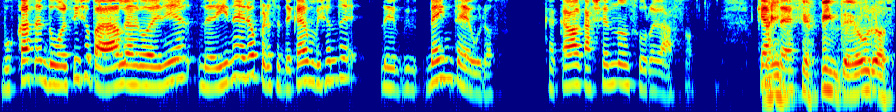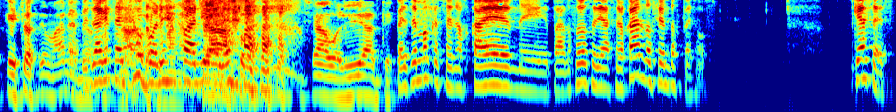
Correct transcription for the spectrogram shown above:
Buscas en tu bolsillo para darle algo de, de dinero, pero se te cae un billete de 20 euros que acaba cayendo en su regazo. ¿Qué 20, haces? 20 euros esta semana. Pensá que está No, hecho por españoles. Chao, chao, olvídate. Pensemos que se nos caen, eh, para nosotros sería, se nos caen 200 pesos. ¿Qué haces?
